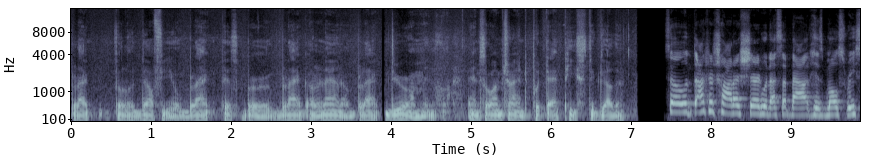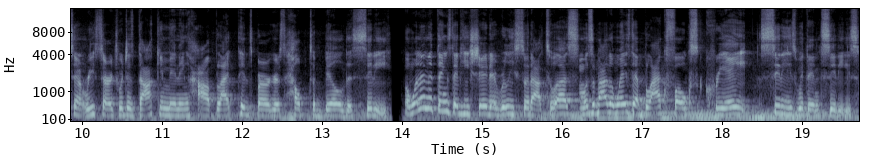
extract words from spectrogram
black Philadelphia, black Pittsburgh, black Atlanta, black Durham. And, and so I'm trying to put that piece together. So, Dr. Trotter shared with us about his most recent research, which is documenting how Black Pittsburghers helped to build the city. But one of the things that he shared that really stood out to us was about the ways that Black folks create cities within cities.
